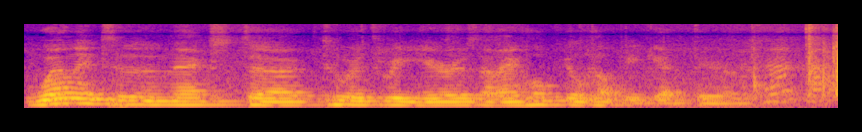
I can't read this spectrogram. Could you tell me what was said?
well into the next uh, two or three years, and I hope you'll help me get there.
